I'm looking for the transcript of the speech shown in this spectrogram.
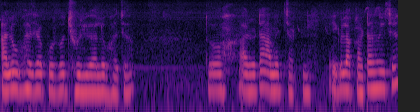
আলু ভাজা করব, ঝুরি আলু ভাজা। তো, আর ওটা আমের চাটনি। এগুলো কাটা হয়েছে।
